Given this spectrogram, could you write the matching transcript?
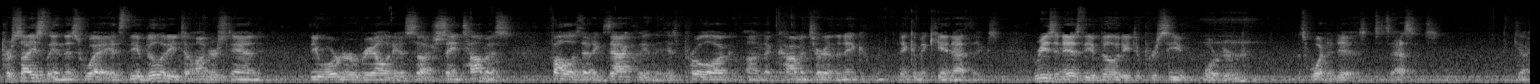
precisely in this way it's the ability to understand the order of reality as such. St. Thomas follows that exactly in his prologue on the commentary on the Nicomachean Ethics. Reason is the ability to perceive order. That's what it is, it's its essence. Okay?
